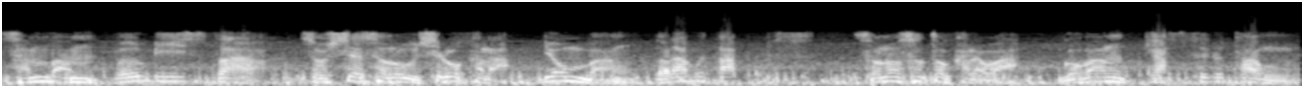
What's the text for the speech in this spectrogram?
3番、ムービースター。そしてその後ろから、4番、ドラムタップス。その外からは、5番、キャッスルタウン。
